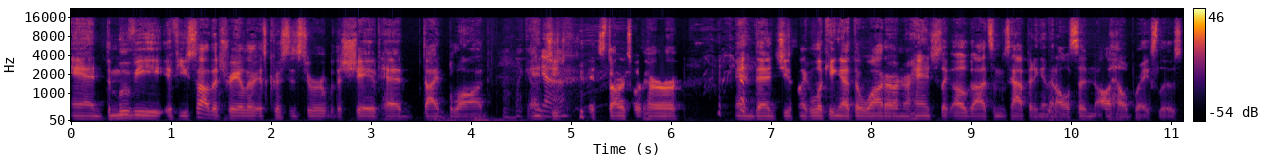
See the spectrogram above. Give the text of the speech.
And the movie, if you saw the trailer, it's Kristen Stewart with a shaved head, dyed blonde Oh my god. and Yeah. she it starts with her and then she's like looking at the water on her hand. She's like oh god something's happening. And then all of a sudden all hell breaks loose.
